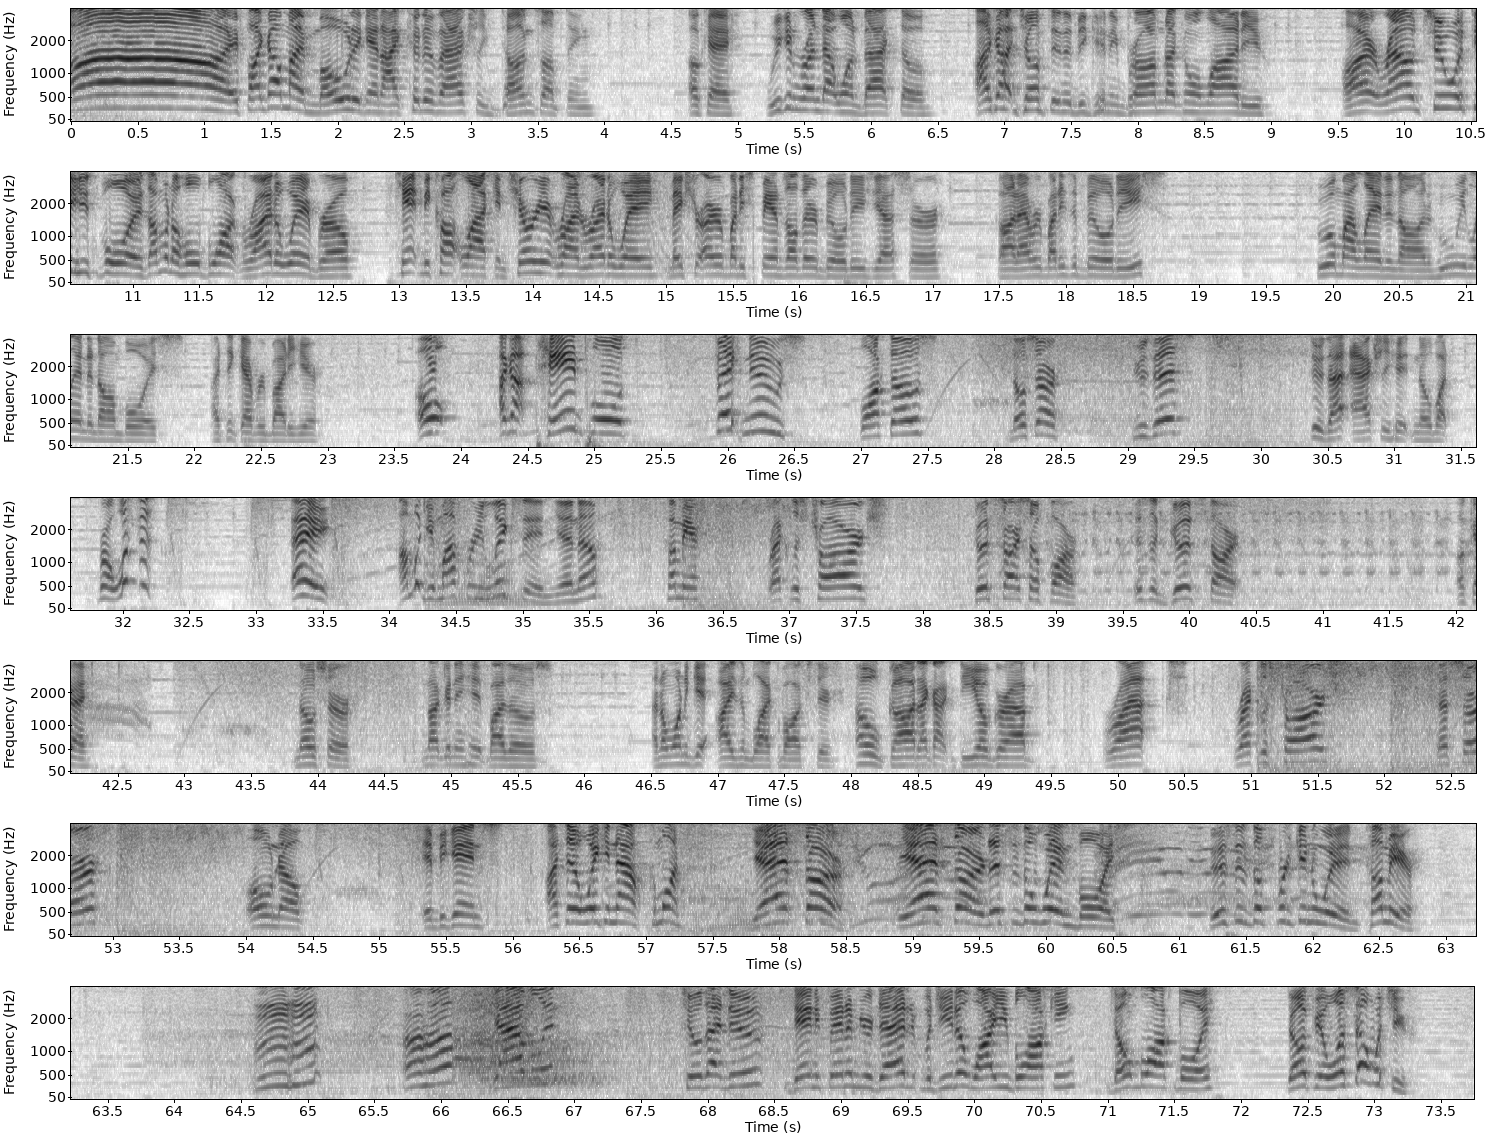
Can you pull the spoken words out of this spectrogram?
Ah, if I got my mode again, I could have actually done something. Okay, we can run that one back though. I got jumped in the beginning, bro. I'm not gonna lie to you. All right, round two with these boys. I'm gonna hold block right away, bro. Can't be caught lacking. Chariot ride right away. Make sure everybody spams all their abilities. Yes, sir. Got everybody's abilities. Who am I landing on? Who we landed on, boys? I think everybody here. Oh, I got pain pulled. Fake news. Block those. No, sir. Use this. Dude, that actually hit nobody. Bro, what's this? Hey, I'm gonna get my free licks in, you know? Come here. Reckless charge. Good start so far. This is a good start. Okay. No, sir. I'm not getting hit by those. I don't want to get Aizen black box there. Oh, God. I got Dio grabbed. Racks. Reckless charge. Yes, sir. Oh, no. It begins. I tell awaken now. Come on. Yes, sir. Yes, sir. This is the win, boys. This is the freaking win. Come here. Mm-hmm. Uh-huh. Javelin. Kill that dude. Danny Phantom, you're dead. Vegeta, why are you blocking? Don't block, boy. Doppio, what's up with you?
